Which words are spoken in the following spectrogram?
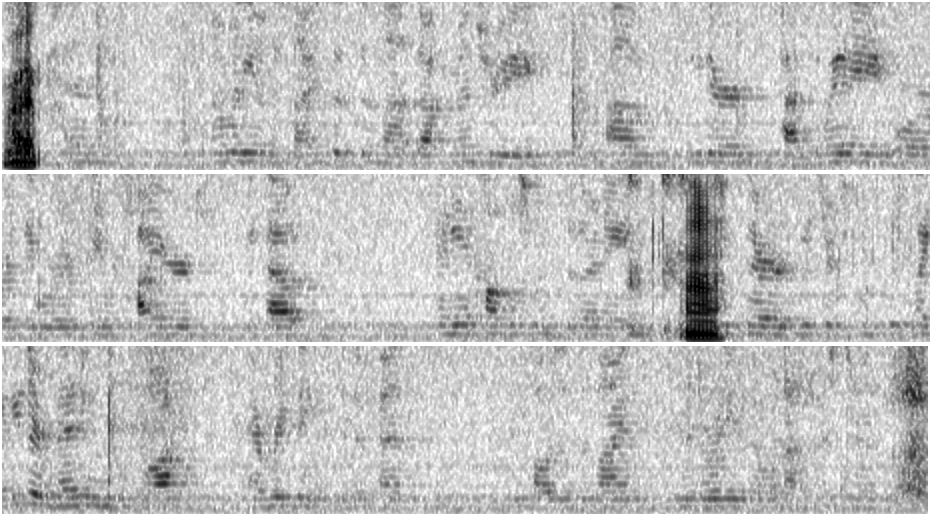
Right. Mm. Their research complete, like these are men who lost everything to defend intelligent design. The majority of them were not Christians, mm. believers in science. Right. And just think about like if you're not a Christian and you put your entire life on the line and you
